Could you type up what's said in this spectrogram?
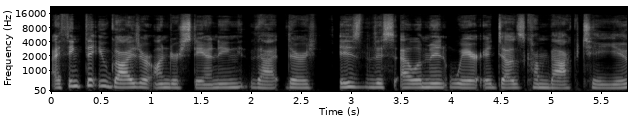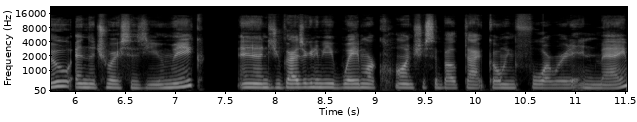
I think that you guys are understanding that there is this element where it does come back to you and the choices you make. And you guys are going to be way more conscious about that going forward in May.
